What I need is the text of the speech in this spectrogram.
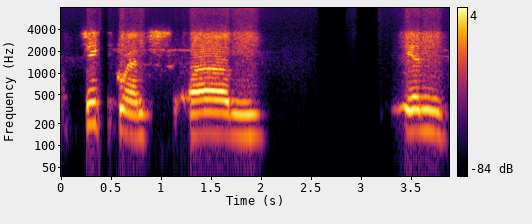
uh, sequence. Um, in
